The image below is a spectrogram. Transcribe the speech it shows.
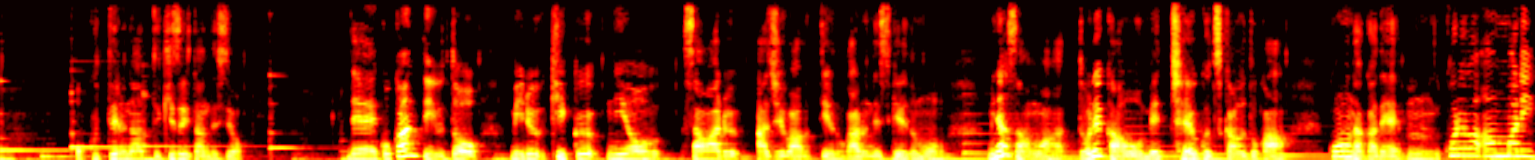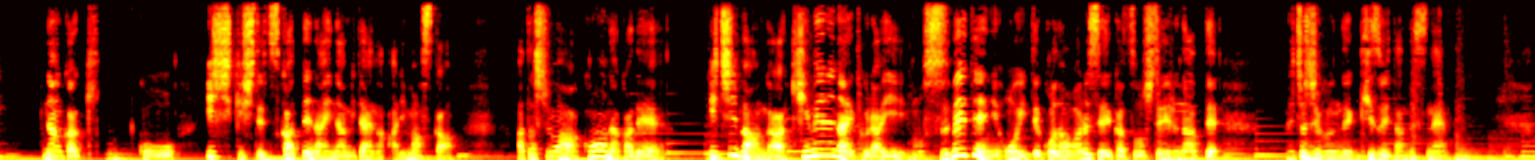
送ってるなって気づいたんですよ。で五感っていうと見る聞く匂う触る味わうっていうのがあるんですけれども皆さんはどれかをめっちゃよく使うとかこの中で、うん、これはあんまりなんかこう意識して使ってないなみたいなありますか？私はこの中で一番が決めれないくらいもう全てにおいてこだわる生活をしているなってめっちゃ自分で気づいたんですね。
